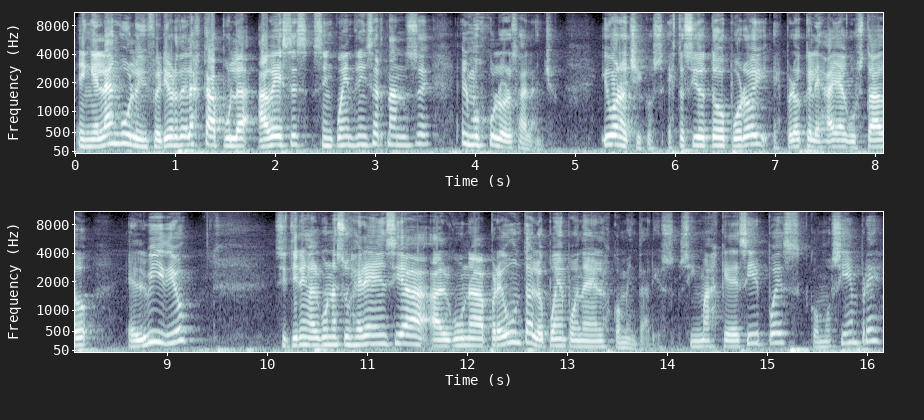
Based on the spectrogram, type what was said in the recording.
en el ángulo inferior de la escápula a veces se encuentra insertándose el músculo dorsal ancho. Y bueno chicos, esto ha sido todo por hoy. Espero que les haya gustado el vídeo. Si tienen alguna sugerencia, alguna pregunta, lo pueden poner en los comentarios. Sin más que decir, pues, como siempre,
